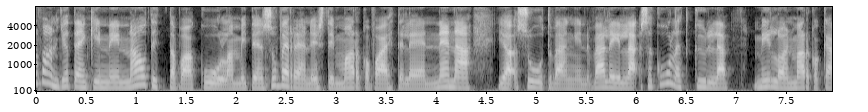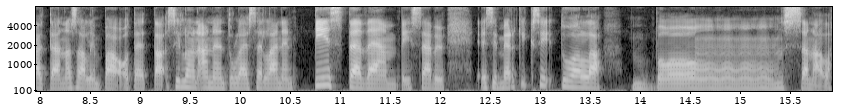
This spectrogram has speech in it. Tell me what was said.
On vaan jotenkin niin nautittavaa kuulla, miten suvereenisti Marko vaihtelee nenä ja suutvängin välillä. Sä kuulet kyllä, milloin Marko käyttää nasalimpaa otetta. Silloin ääneen tulee sellainen pistävämpi sävy, esimerkiksi tuolla boom-sanalla.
